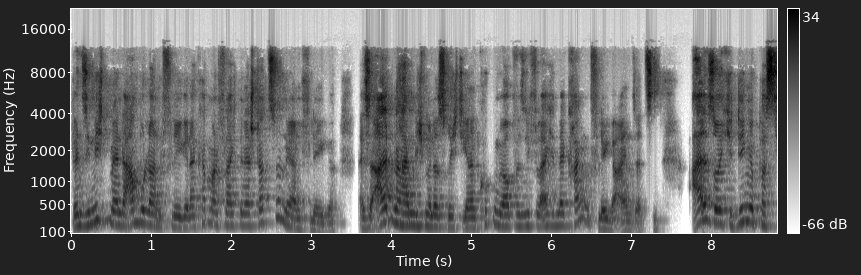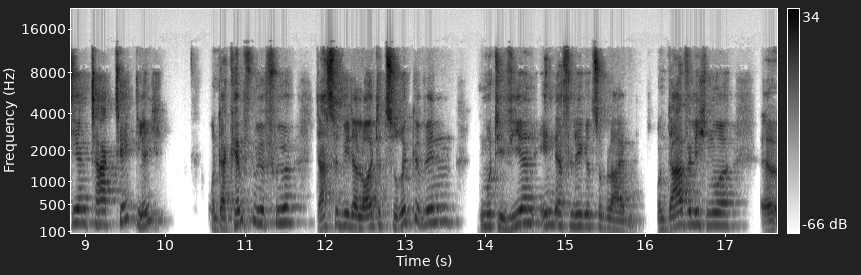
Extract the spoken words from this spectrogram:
wenn Sie nicht mehr in der ambulanten Pflege, dann kann man vielleicht in der stationären Pflege. Also Altenheim nicht mehr das Richtige, dann gucken wir, ob wir Sie vielleicht in der Krankenpflege einsetzen. All solche Dinge passieren tagtäglich und da kämpfen wir für, dass wir wieder Leute zurückgewinnen, motivieren, in der Pflege zu bleiben. Und da will ich nur, äh,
